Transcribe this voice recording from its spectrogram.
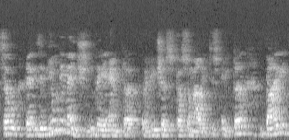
So there is a new dimension they enter, religious personalities enter, by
